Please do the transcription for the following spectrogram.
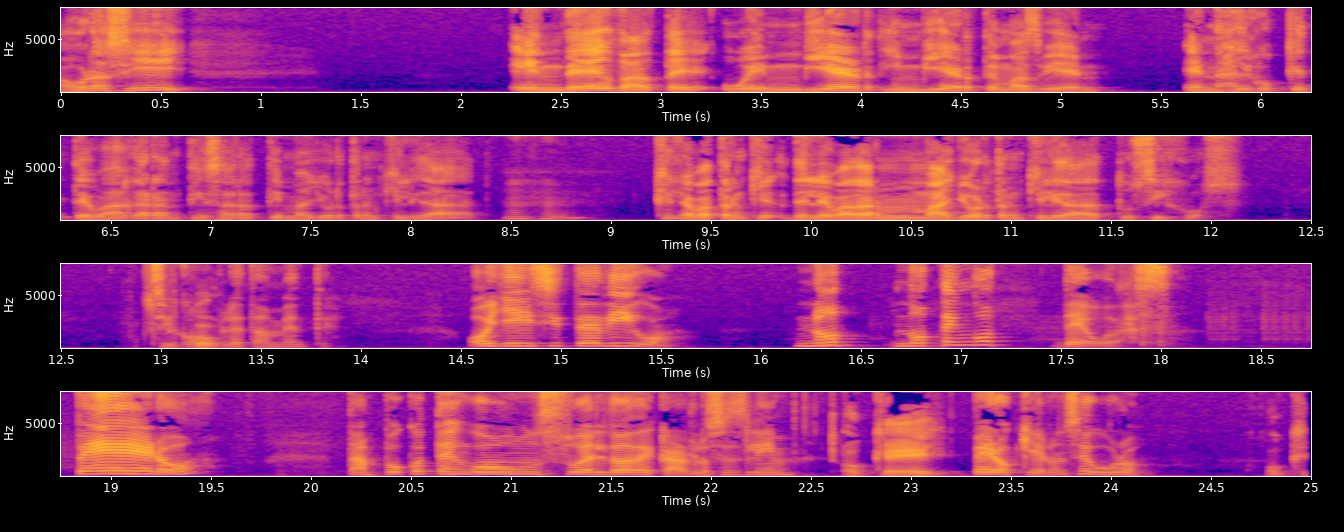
ahora sí, endeudate o invierte, invierte más bien en algo que te va a garantizar a ti mayor tranquilidad. Que le va, a le va a dar mayor tranquilidad a tus hijos. Sí, completamente. Oye, y si te digo, no, no tengo deudas, pero tampoco tengo un sueldo de Carlos Slim. Ok. Pero quiero un seguro. Ok.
